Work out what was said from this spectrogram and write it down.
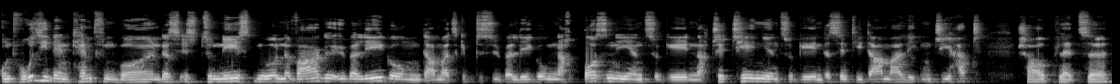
Und wo sie denn kämpfen wollen, das ist zunächst nur eine vage Überlegung. Damals gibt es Überlegungen, nach Bosnien zu gehen, nach Tschetschenien zu gehen. Das sind die damaligen Dschihad-Schauplätze.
